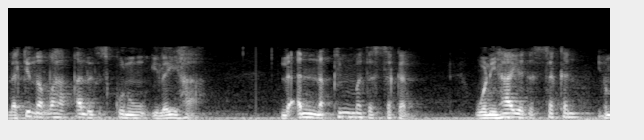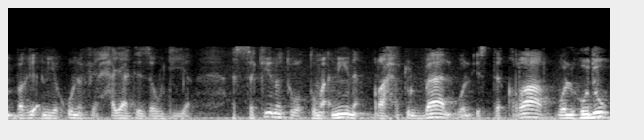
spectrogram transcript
لكن الله قال لتسكنوا إليها لأن قمة السكن. ونهاية السكن ينبغي أن يكون في الحياة الزوجية. السكينة والطمأنينة راحة البال والاستقرار والهدوء.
